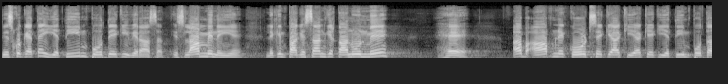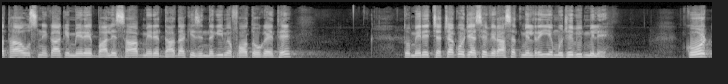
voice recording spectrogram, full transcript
تو اس کو کہتے ہیں یتیم پوتے کی وراثت اسلام میں نہیں ہے لیکن پاکستان کے قانون میں ہے اب آپ نے کورٹ سے کیا کیا کہ ایک یتیم پوتا تھا اس نے کہا کہ میرے والد صاحب میرے دادا کی زندگی میں فوت ہو گئے تھے تو میرے چچا کو جیسے وراثت مل رہی ہے مجھے بھی ملے کورٹ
